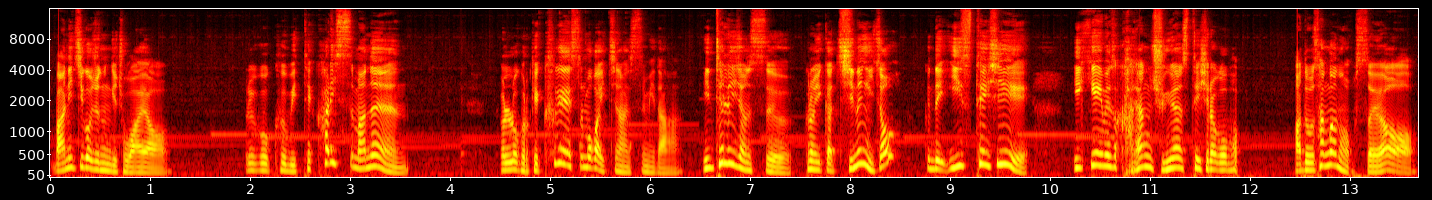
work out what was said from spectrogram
많이 찍어주는 게 좋아요. 그리고 그 밑에 카리스마는 별로 그렇게 크게 쓸모가 있진 않습니다. 인텔리전스, 그러니까 지능이죠? 근데 이 스탯이 이 게임에서 가장 중요한 스탯이라고 봐- 봐도 상관은 없어요.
